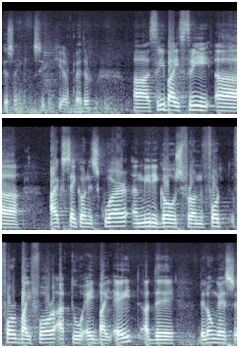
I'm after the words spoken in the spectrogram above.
guess I'm sitting here better, 3 by 3 uh, arc second square, and MIRI goes from 4, 4 by 4 up to 8 by 8 at the, the longest uh,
